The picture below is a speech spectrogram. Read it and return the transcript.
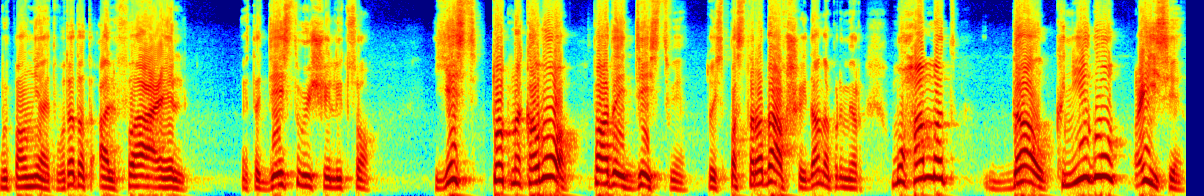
выполняет. Вот этот аль-фаиль. Это действующее лицо. Есть тот, на кого падает действие. То есть пострадавший, да, например. Мухаммад дал книгу Исе.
